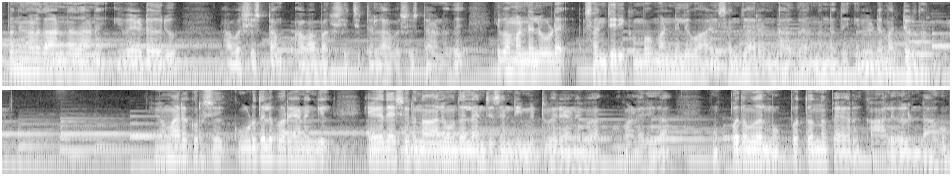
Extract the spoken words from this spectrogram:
ഇപ്പം നിങ്ങൾ കാണുന്നതാണ് ഇവയുടെ ഒരു അവശിഷ്ടം അവ ഭക്ഷിച്ചിട്ടുള്ള അവശിഷ്ടമാണിത് ഇവ മണ്ണിലൂടെ സഞ്ചരിക്കുമ്പോൾ മണ്ണിൽ വായു സഞ്ചാരം ഉണ്ടാകുക എന്നുള്ളത് ഇവയുടെ മറ്റൊരു ധർമ്മമാണ്. ഇവമാരെ കുറിച്ച് കൂടുതൽ പറയുകയാണെങ്കിൽ ഏകദേശം ഒരു നാല് മുതൽ അഞ്ച് സെന്റിമീറ്റർ വരെയാണ് ഇവ വളരുക. മുപ്പത് മുതൽ മുപ്പത്തൊന്ന് പേർ കാലുകൾ ഉണ്ടാകും.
